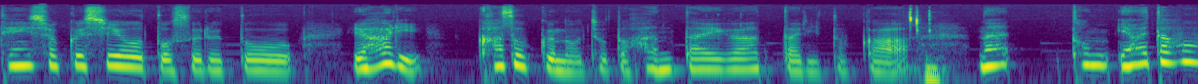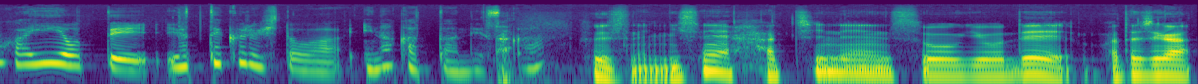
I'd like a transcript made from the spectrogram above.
転職しようとするとやはり家族のちょっと反対があったりとか、うん、なとやめた方がいいよって言ってくる人はいなかったんですか？そうですね。2008年創業で私が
